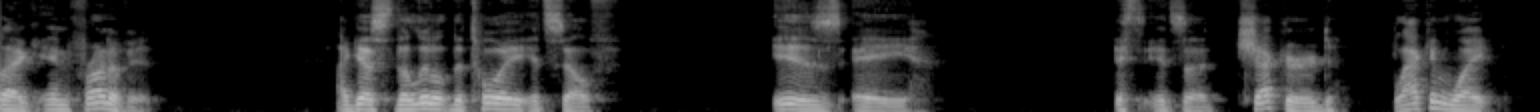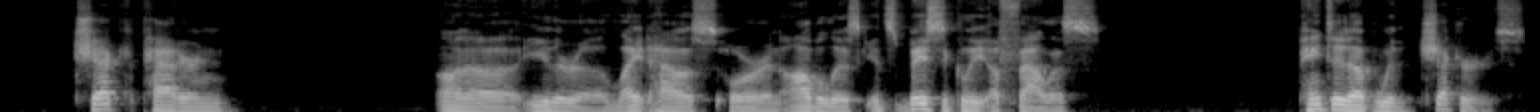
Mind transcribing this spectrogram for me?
like in front of it, I guess the little the toy itself is a it's it's a checkered black and white check pattern on a either a lighthouse or an obelisk. It's basically a phallus painted up with checkers,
